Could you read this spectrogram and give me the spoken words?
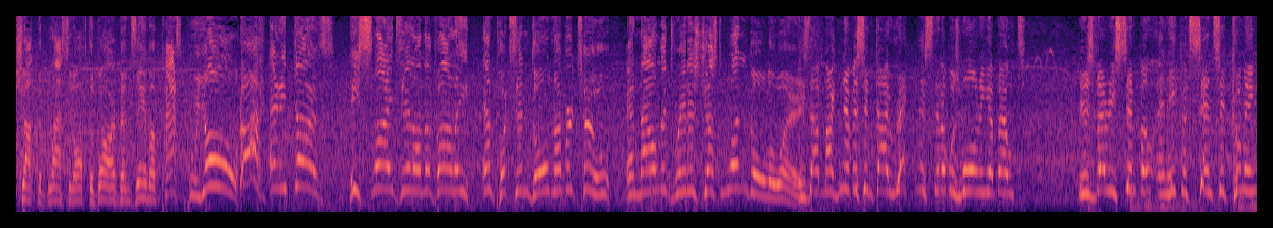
shot that blasted off the bar. Benzema past Puyol, Ah! and he does. He slides in on the volley and puts in goal number two, and now Madrid is just one goal away. is that magnificent directness that I was warning about. It was very simple, and he could sense it coming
